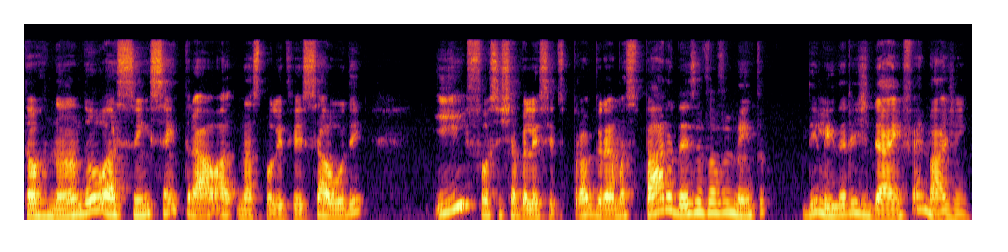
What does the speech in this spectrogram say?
tornando assim central nas políticas de saúde e fossem estabelecidos programas para o desenvolvimento de líderes da enfermagem.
